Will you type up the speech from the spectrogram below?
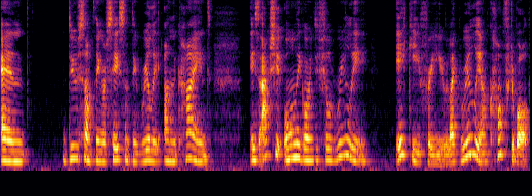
and do something or say something really unkind is actually only going to feel really icky for you, like really uncomfortable.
